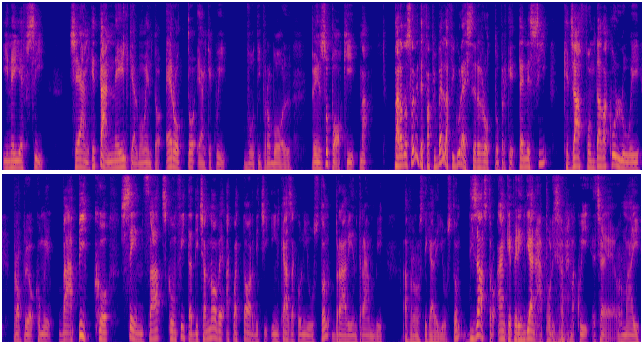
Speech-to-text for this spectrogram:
in AFC c'è anche Tannehill che al momento è rotto e anche qui voti Pro Bowl penso pochi, ma paradossalmente fa più bella figura essere rotto perché Tennessee che già affondava con lui, proprio come va a picco senza sconfitta 19 a 14 in casa con Houston, bravi entrambi a pronosticare Houston. Disastro anche per Indianapolis, vabbè, ma qui cioè, ormai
